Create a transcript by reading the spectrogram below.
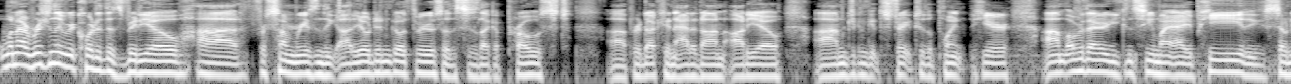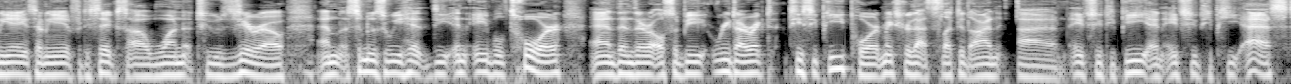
when I originally recorded this video, uh, for some reason the audio didn't go through, so this is like a post uh, production added on audio. I'm just gonna get straight to the point here. Um, over there, you can see my IP, the 78, 78, 56, uh, 120. And as soon as we hit the enable Tor, and then there will also be redirect TCP port, make sure that's selected on uh, HTTP and HTTPS.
